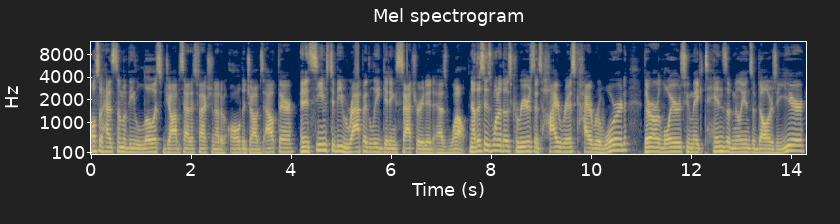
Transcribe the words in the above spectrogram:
also has some of the lowest job satisfaction out of all the jobs out there. And it seems to be rapidly getting saturated as well. Now, this is one of those careers that's high risk, high reward. There are lawyers who make tens of millions of dollars a year,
